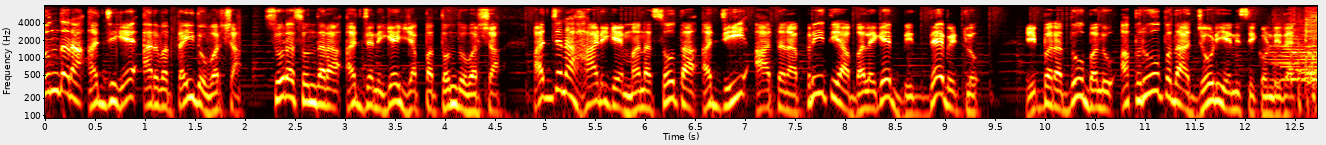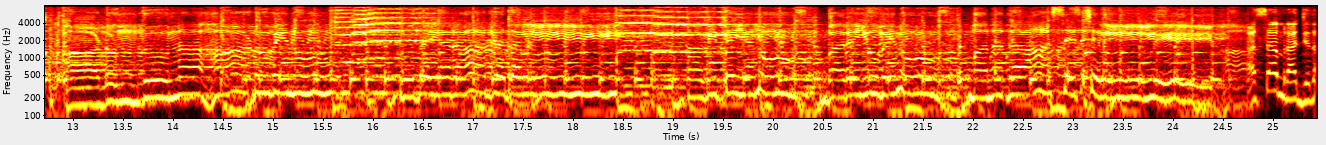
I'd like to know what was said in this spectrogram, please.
ಸುಂದರ ಅಜ್ಜಿಗೆ ಅರವತ್ತೈದು ವರ್ಷ, ಸುರಸುಂದರ ಅಜ್ಜನಿಗೆ ಎಪ್ಪತ್ತೊಂದು ವರ್ಷ. ಅಜ್ಜನ ಹಾಡಿಗೆ ಮನಸೋತ ಅಜ್ಜಿ ಆತನ ಪ್ರೀತಿಯ ಬಲೆಗೆ ಬಿದ್ದೇ ಬಿಟ್ಲು. ಇಬ್ಬರದ್ದು ಬಲು ಅಪರೂಪದ ಜೋಡಿ ಎನಿಸಿಕೊಂಡಿದೆ. ಹಾಡೊಂದು ನಾ ಹಾಡುವೆನು ಹೃದಯ ರಾಗದಲ್ಲಿ ಅಸ್ಸಾಂ ರಾಜ್ಯದ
